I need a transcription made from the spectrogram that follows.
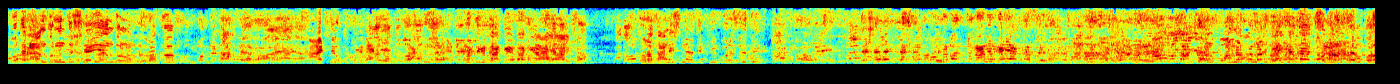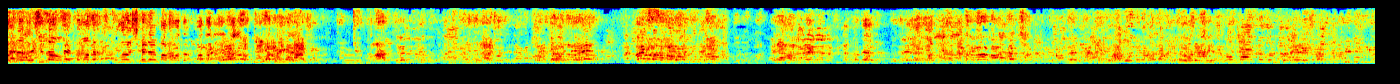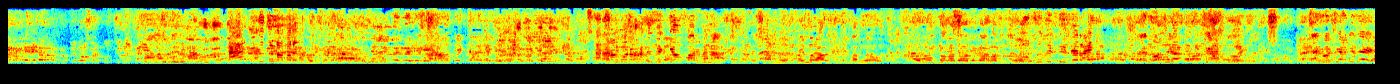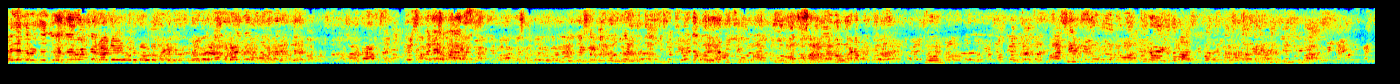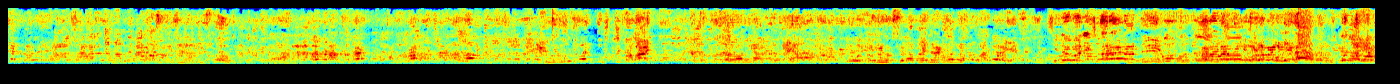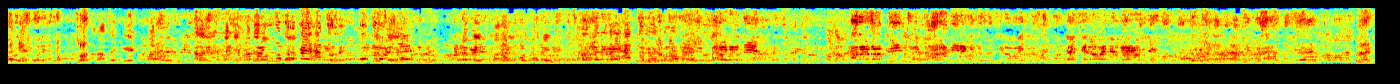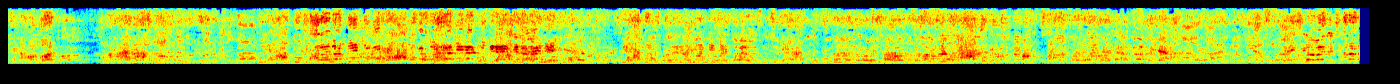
তোদের আন্দোলন তো সেই আন্দোলন তোরা তো আটে উপর থেকে ডাকে। উপর থেকে ডাকে ডাকে আয় আয় কর। তোরা জানিস না যে কি পরিস্থিতি? বন- বন্যা তো মানে ভাইসে ভেসে যাচ্ছে তোমাদের তোমাদের সেটা মাথা মাথা মাথা নাই হ্যাঁ মাথায় নাই। কার প্রতি তো লাফালাফি করছে সারা করছে যে কেউ পারবে না। ও সুযোগ দিছে রাইট তারা যে গেট পার হয়ে ঢুকেছে অবস্থা হাত তোলে গেট পার হয়ে ঢুকেছে গায়ে হাত তোলে সারা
